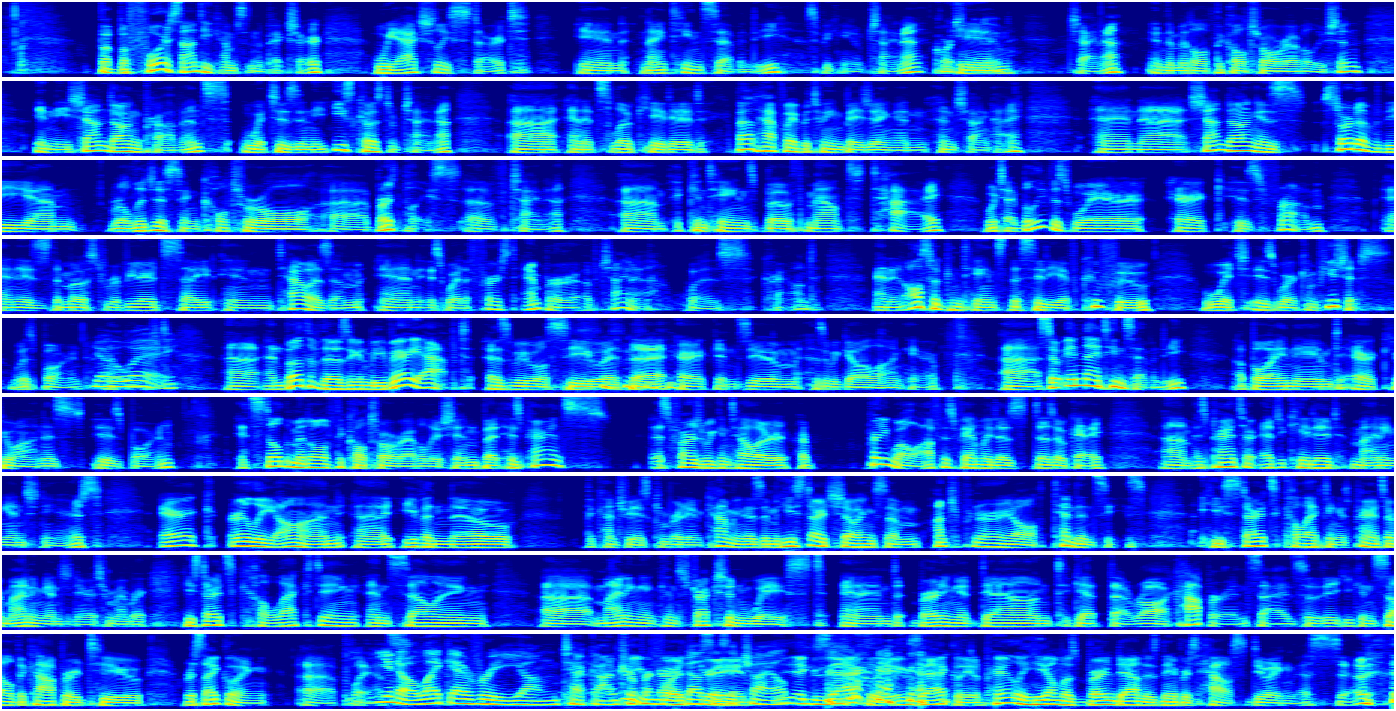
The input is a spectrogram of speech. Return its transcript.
But before Santi comes in the picture, we actually start in 1970. Speaking of China, of course in. China, in the middle of the Cultural Revolution, in the Shandong province, which is in the east coast of China, uh, and it's located about halfway between Beijing and, and Shanghai. And uh, Shandong is sort of the um, religious and cultural uh, birthplace of China. Um, it contains both Mount Tai, which I believe is where Eric is from, and is the most revered site in Taoism, and is where the first emperor of China was crowned. And it also contains the city of Qufu, which is where Confucius was born. No and way. Uh, and both of those are going to be very apt, as we will see with uh, Eric and Zoom as we go along here. Uh, so in 1970, a boy named Eric Yuan is, is born. It's still the middle of the Cultural Revolution, but his parents, as far as we can tell, are, are pretty well off. His family does does okay. Um, his parents are educated mining engineers. Eric, early on, uh, even though the country is converting to communism, he starts showing some entrepreneurial tendencies. He starts collecting, his parents are mining engineers, remember. He starts collecting and selling uh, mining and construction waste and burning it down to get the raw copper inside so that he can sell the copper to recycling uh, plants. You know, like every young tech entrepreneur does as a child. Exactly, exactly. and apparently, he almost burned down his neighbor's house doing this. So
